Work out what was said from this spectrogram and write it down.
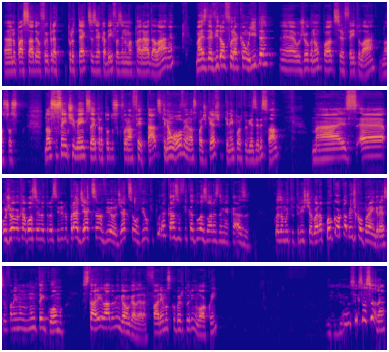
Ano passado eu fui para o Texas e acabei fazendo uma parada lá, né? Mas devido ao furacão Ida, é, o jogo não pode ser feito lá. Nossos, nossos sentimentos aí para todos que foram afetados, que não ouvem o nosso podcast, porque nem português eles falam. Mas é, o jogo acabou sendo transferido para Jacksonville. Jacksonville, que por acaso fica duas horas da minha casa. Coisa muito triste. Agora há pouco eu acabei de comprar ingresso. Eu falei, não, não tem como. Estarei lá domingão, galera. Faremos cobertura em loco, hein? Sensacional.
